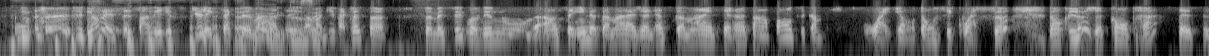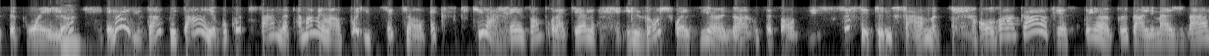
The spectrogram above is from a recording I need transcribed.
non, mais c'en est ridicule, exactement. oui, là, c'est un, un, monsieur qui va venir nous enseigner notamment à la jeunesse comment insérer un tampon. C'est comme, voyons donc, c'est quoi ça? Donc là, je comprends ce, ce, point-là. Mmh. Et là, ans plus tard, il y a beaucoup de femmes, notamment même en politique, qui ont expliqué la raison pour laquelle ils ont choisi un homme. Ils se sont dit, si c'est une femme, on va encore rester un peu dans l'imaginaire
